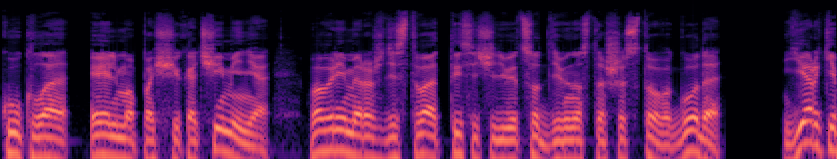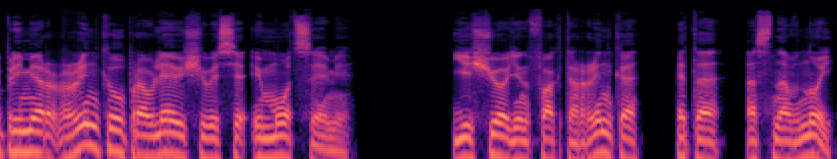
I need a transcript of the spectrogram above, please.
Кукла «Эльма, пощекочи меня» во время Рождества 1996 года яркий пример рынка, управляющегося эмоциями. Еще один фактор рынка – это основной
